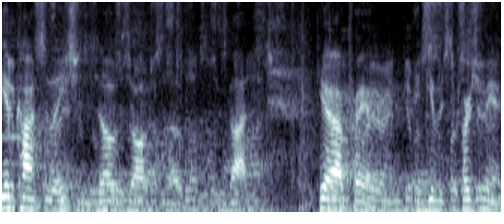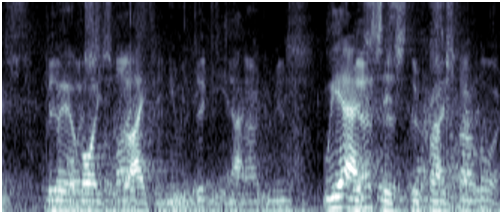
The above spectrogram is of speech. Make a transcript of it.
Give consolation to those lost in love violence. Hear our prayer and give us the perseverance to be a voice of life and human dignity in our community. We ask this through Christ our Lord.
